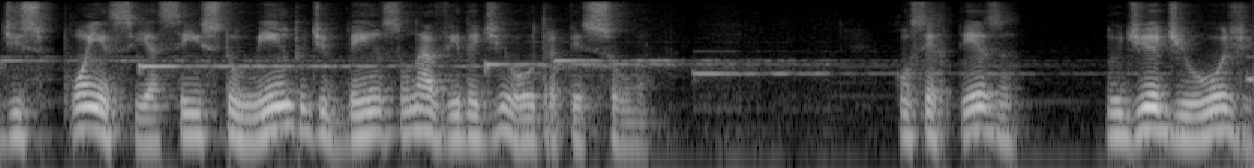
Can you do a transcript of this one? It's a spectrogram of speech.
disponha-se a ser instrumento de bênção na vida de outra pessoa. Com certeza, no dia de hoje,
